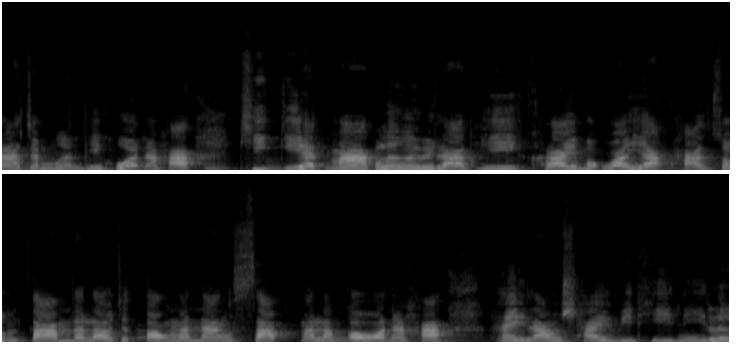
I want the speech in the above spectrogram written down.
น่าจะเหมือนพี่ขวดนะคะ ขี้เกียจมากเลยเวลาที่ใครบอกว่าอยากทานส้มตำแล้วเราจะต้องมานั่งสับมะละกอนะคะ ให้เราใช้วิธีนี้เล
